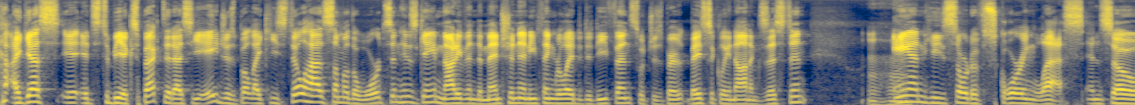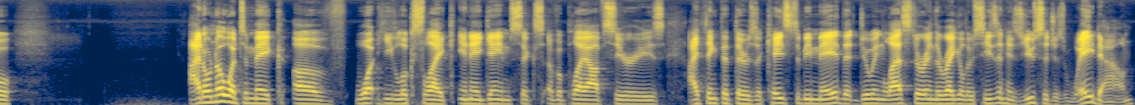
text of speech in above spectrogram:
I guess it's to be expected as he ages, but like he still has some of the warts in his game, not even to mention anything related to defense, which is basically non existent. Mm-hmm. And he's sort of scoring less. And so I don't know what to make of what he looks like in a game six of a playoff series. I think that there's a case to be made that doing less during the regular season, his usage is way down,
